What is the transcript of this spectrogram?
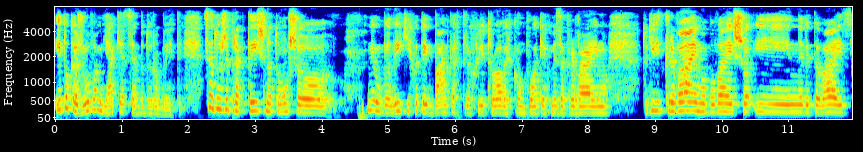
І покажу вам, як я це буду робити. Це дуже практично, тому що не у великих отих банках трьохлітрових компот, ми закриваємо. Тоді відкриваємо, буває, що і не випивається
